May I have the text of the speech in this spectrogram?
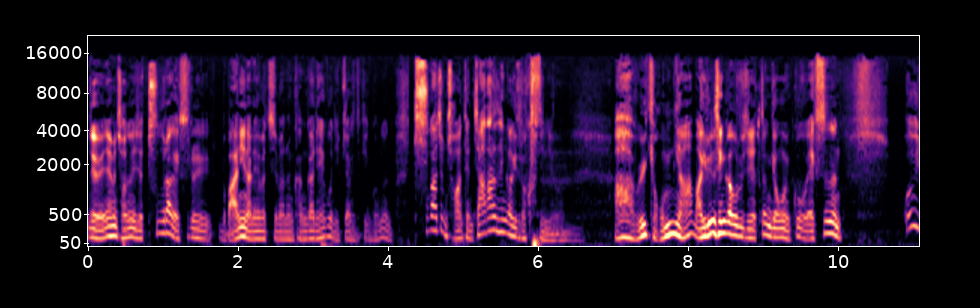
네, 왜냐면 저는 이제 투랑 X를 뭐 많이는 안 해봤지만은 간간히 해본 입장에서 느낀 거는 투가 좀 저한테는 짜다는 생각이 들었거든요. 음. 아, 왜 이렇게 없냐? 막 이런 생각으로 이제 했던 경우 있고, X는, 어이,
